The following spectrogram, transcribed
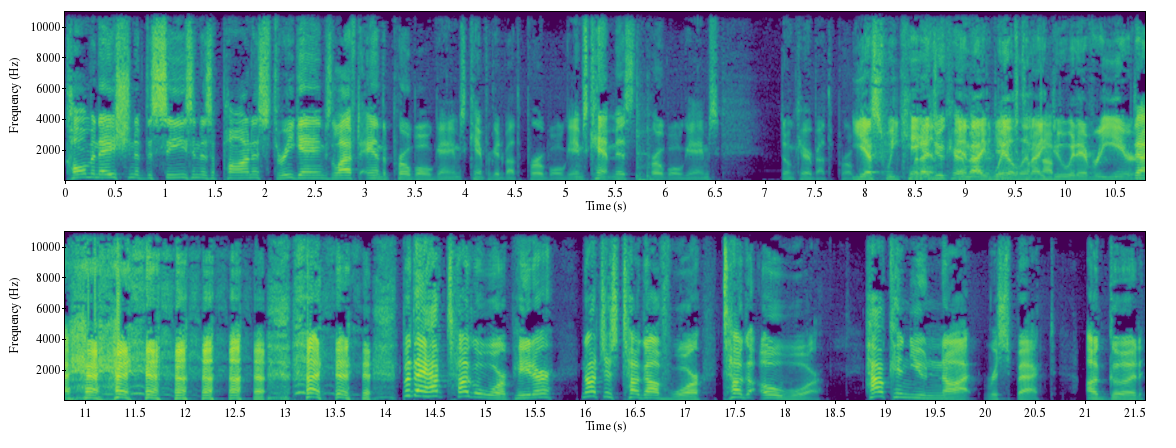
Culmination of the season is upon us. Three games left and the Pro Bowl games. Can't forget about the Pro Bowl games. Can't miss the Pro Bowl games. Don't care about the Pro Bowl. Yes, we can. But I do care and I will, and I coming do it every year. but they have tug of war, Peter. Not just tug of war, tug o war. How can you not respect a good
